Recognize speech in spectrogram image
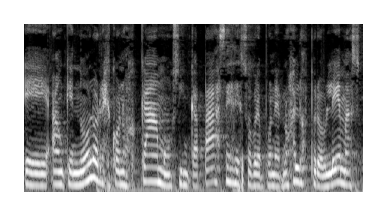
eh, aunque no lo reconozcamos, incapaces de sobreponernos a los problemas,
